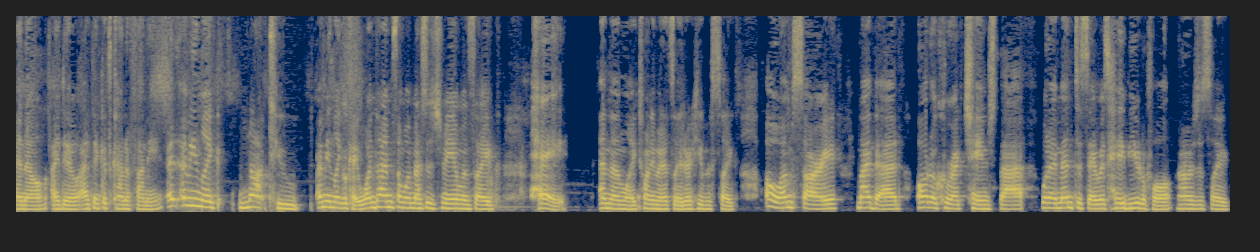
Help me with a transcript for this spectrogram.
I know, I do. I think it's kind of funny. I, I mean, like, not too. I mean, like, okay, one time someone messaged me and was like, hey, And then like 20 minutes later, he was like, "Oh, I'm sorry, my bad. Autocorrect changed that. What I meant to say was, hey, beautiful." And I was just like,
